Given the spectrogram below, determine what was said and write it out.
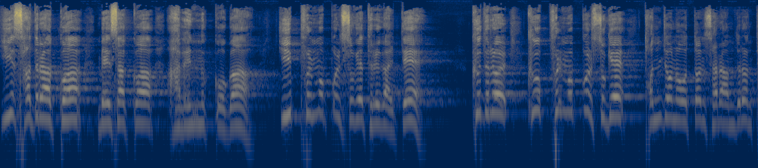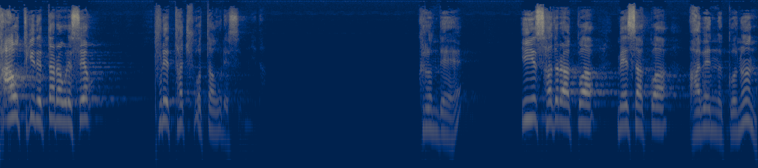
이 사드락과 메삭과 아벤느거가 이 풀무불 속에 들어갈 때 그들을 그 풀무불 속에 던져 넣었던 사람들은 다 어떻게 됐다라고 그랬어요? 불에 타 죽었다고 그랬습니다. 그런데 이 사드락과 메삭과 아벤느거는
